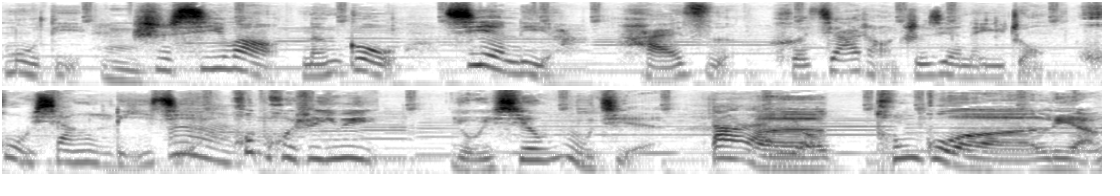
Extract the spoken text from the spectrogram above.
目的，嗯是希望能够建立啊孩子和家长之间的一种互相理解。会不会是因为有一些误解？当然有，呃，通过两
